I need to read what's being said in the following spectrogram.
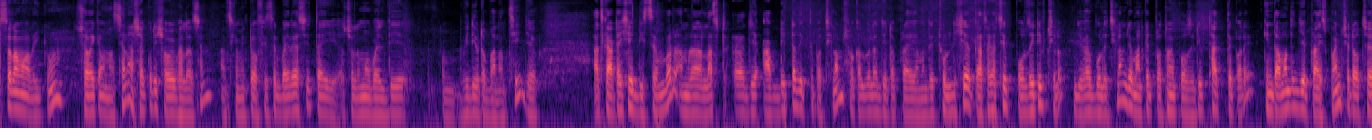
আসসালামু আলাইকুম। সবাই কেমন আছেন? আশা করি সবাই ভালো আছেন। আজকে আমি একটা অফিসের বাইরে আছি, তাই আসলে মোবাইল দিয়ে ভিডিওটা বানাচ্ছি। যে আজকে আঠাইশে ডিসেম্বর, আমরা লাস্ট যে আপডেটটা দেখতে পাচ্ছিলাম, সকালবেলা যেটা প্রায় আমাদের চল্লিশের কাছাকাছি পজিটিভ ছিল, যেভাবে বলেছিলাম যে মার্কেট প্রথমে পজিটিভ থাকতে পারে। কিন্তু আমাদের যে প্রাইস পয়েন্ট সেটা হচ্ছে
